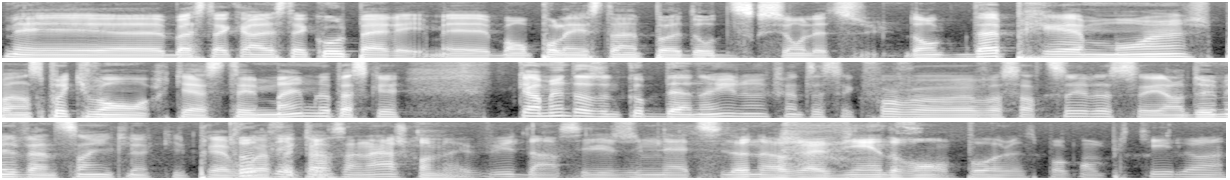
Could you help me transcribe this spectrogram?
mais euh, ben, c'était cool pareil. Mais bon, pour l'instant, pas d'autres discussions là-dessus. Donc, d'après moi, je pense pas qu'ils vont recaster même, là, parce que quand même dans une couple d'années, que Fantastic Four va, va sortir, c'est en 2025 là, qu'ils prévoient. Tous les personnages qu'on a vus dans ces Illuminati-là ne reviendront pas. C'est pas compliqué, là.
